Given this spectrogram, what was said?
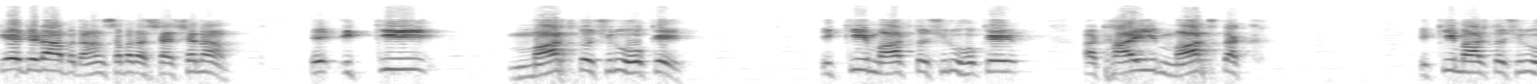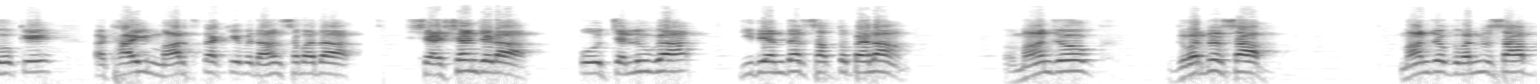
ਕਿ ਜਿਹੜਾ ਵਿਧਾਨ ਸਭਾ ਦਾ ਸੈਸ਼ਨ ਆ, ਇਹ 21 ਮਾਰਚ ਤੋਂ ਸ਼ੁਰੂ ਹੋ ਕੇ 21 ਮਾਰਚ ਤੋਂ ਸ਼ੁਰੂ ਹੋ ਕੇ 28 ਮਾਰਚ ਤੱਕ 21 ਮਾਰਚ ਤੋਂ ਸ਼ੁਰੂ ਹੋ ਕੇ 28 ਮਾਰਚ ਤੱਕ ਇਹ ਵਿਧਾਨ ਸਭਾ ਦਾ ਸੈਸ਼ਨ ਜਿਹੜਾ, ਉਹ ਚੱਲੂਗਾ, ਜਿਹਦੇ ਅੰਦਰ ਸਭ ਤੋਂ ਪਹਿਲਾਂ ਮਾਨਯੋਗ ਗਵਰਨਰ ਸਾਹਿਬ, ਮਾਨਯੋਗ ਗਵਰਨਰ ਸਾਹਿਬ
